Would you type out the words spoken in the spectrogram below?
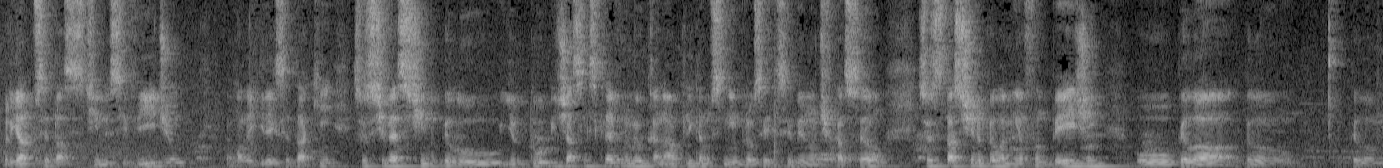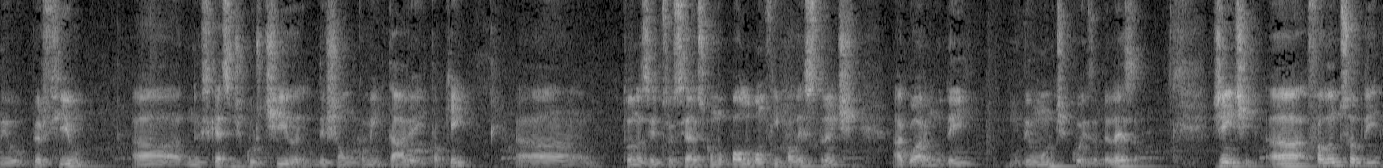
Obrigado por você estar assistindo esse vídeo. É uma alegria que você está aqui. Se você estiver assistindo pelo YouTube, já se inscreve no meu canal, clica no sininho para você receber notificação. Se você está assistindo pela minha fanpage ou pela, pelo, pelo meu perfil, uh, não esquece de curtir, deixar um comentário aí, tá ok? Estou uh, nas redes sociais como Paulo Bonfim Palestrante. Agora, mudei, mudei um monte de coisa, beleza? Gente, uh, falando sobre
